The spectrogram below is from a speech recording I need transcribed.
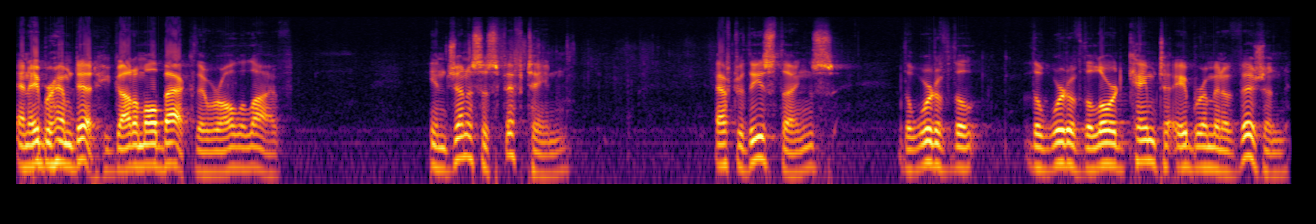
And Abraham did. He got them all back. They were all alive. In Genesis 15, after these things, the word of the, the word of the Lord came to Abram in a vision,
